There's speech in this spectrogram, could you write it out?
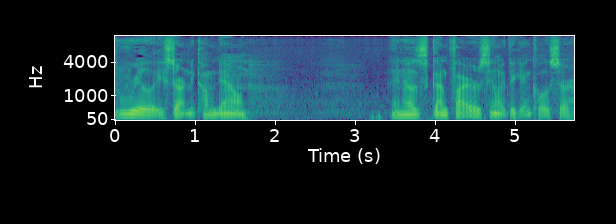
really starting to come down. And those gunfires seem like they're getting closer.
